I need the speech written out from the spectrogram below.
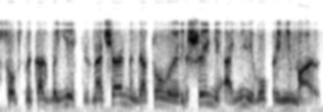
собственно, как бы есть изначально готовое решение, они его принимают.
